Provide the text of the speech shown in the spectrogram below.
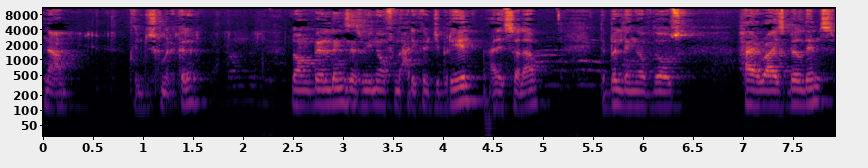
Now, indiscriminate killing. Long buildings, as we know from the hadith of Jibreel, alayhi salam. The building of those high-rise buildings.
